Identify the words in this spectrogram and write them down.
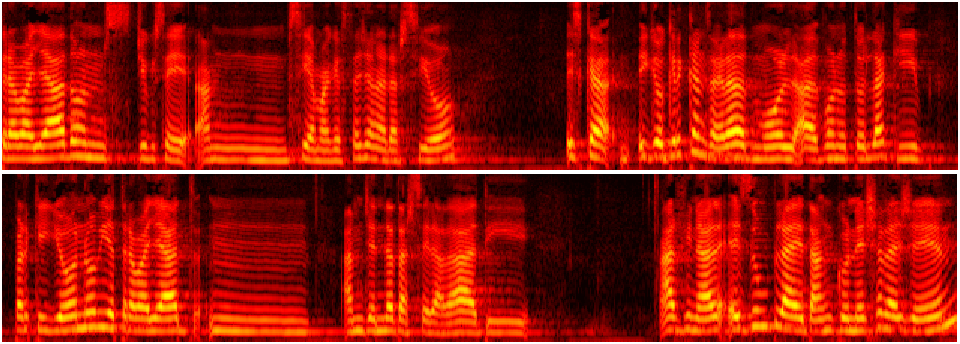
treballar, doncs, jo què sé, amb, sí, amb aquesta generació, és que jo crec que ens ha agradat molt, eh, bueno, tot l'equip, perquè jo no havia treballat mm, amb gent de tercera edat i al final és un plaer tant conèixer la gent,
